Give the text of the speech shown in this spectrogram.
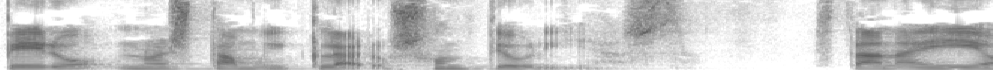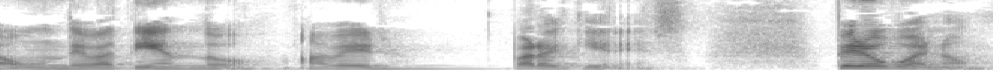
pero no está muy claro, son teorías. Están ahí aún debatiendo a ver para quién es. Pero bueno,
